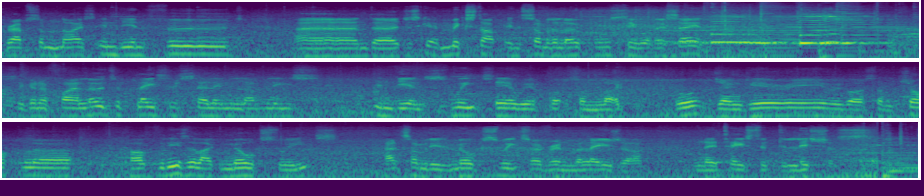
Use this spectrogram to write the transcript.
grab some nice Indian food and uh, just get mixed up in some of the locals, see what they're saying. So you're going to find loads of places selling lovely Indian sweets here. We've got some like oh, jangiri, we've got some chocolate. These are like milk sweets. I Had some of these milk sweets over in Malaysia and they tasted delicious.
